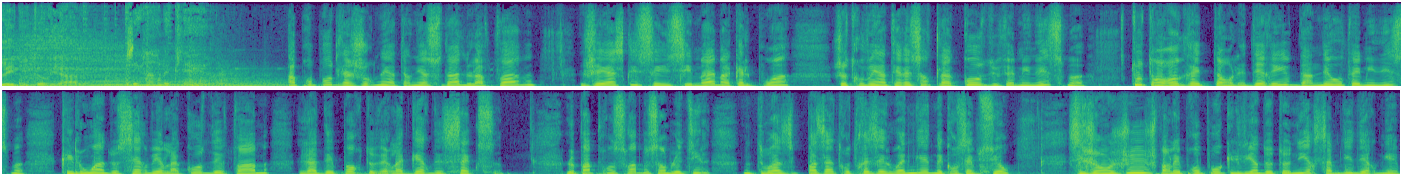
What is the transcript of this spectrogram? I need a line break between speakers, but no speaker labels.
L'éditorial.
Gérard Leclerc.
À propos de la journée internationale de la femme, j'ai esquissé ici même à quel point je trouvais intéressante la cause du féminisme, tout en regrettant les dérives d'un néo-féminisme qui, loin de servir la cause des femmes, la déporte vers la guerre des sexes. Le pape François, me semble-t-il, ne doit pas être très éloigné de mes conceptions, si j'en juge par les propos qu'il vient de tenir samedi dernier.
